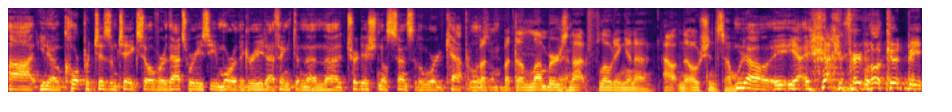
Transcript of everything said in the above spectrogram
uh, you know, corporatism takes over. That's where you see more of the greed, I think, than, than the traditional sense of the word capitalism. But, but the lumber's not floating in a out in the ocean somewhere. no, yeah, it very well could be.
